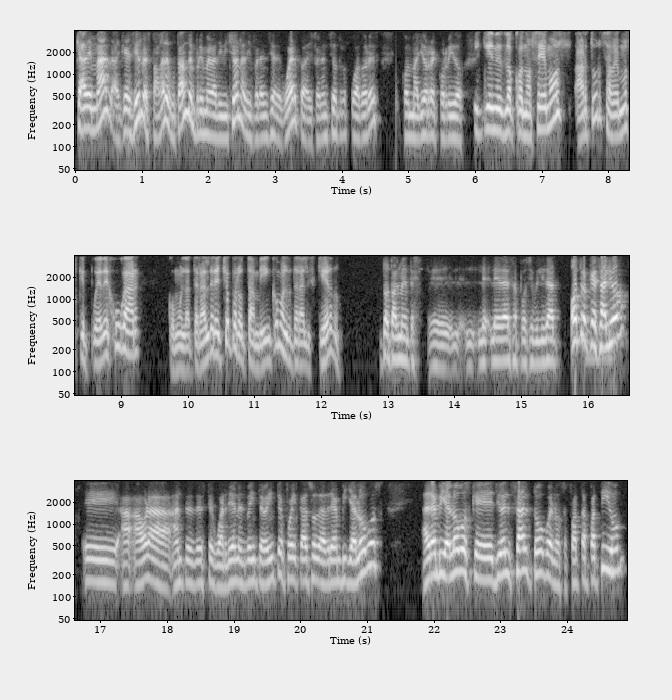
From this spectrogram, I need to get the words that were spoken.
que además, hay que decirlo, estaba debutando en primera división, a diferencia de Huerta, a diferencia de otros jugadores con mayor recorrido. Y quienes lo conocemos, Arthur, sabemos que puede jugar como lateral derecho, pero también como lateral izquierdo. Totalmente, eh, le, da esa posibilidad. Otro que salió eh, ahora antes de este Guardianes 2020 fue el caso de Adrián Villalobos. Adrián Villalobos que dio el salto, bueno, se fue a Tapatío,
